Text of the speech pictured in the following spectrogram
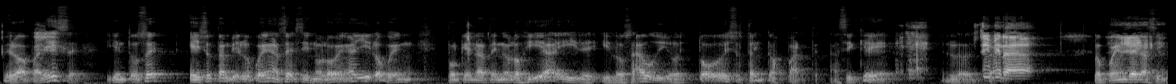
pero aparece. Y entonces eso también lo pueden hacer. Si no lo ven allí, lo ven. Porque la tecnología y, y los audios, todo eso está en todas partes. Así que lo, sí, mira, lo pueden ver así.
